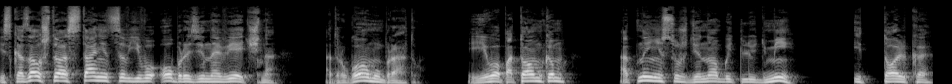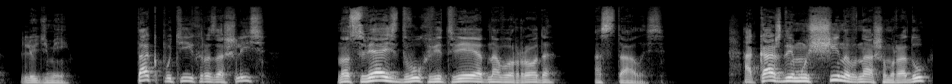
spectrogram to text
и сказал, что останется в его образе навечно, а другому брату и его потомкам отныне суждено быть людьми и только людьми. Так пути их разошлись, но связь двух ветвей одного рода осталась. А каждый мужчина в нашем роду,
